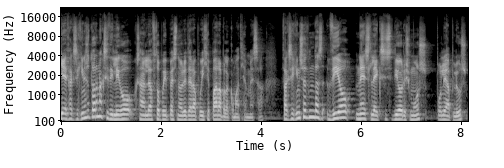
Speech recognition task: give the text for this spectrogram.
Και θα ξεκινήσω τώρα να ξετυλίγω, ξαναλέω αυτό που είπες νωρίτερα που είχε πάρα πολλά κομμάτια μέσα. Θα ξεκινήσω δίνοντας δύο νέες λέξεις, δύο ορισμούς, πολύ απλούς.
